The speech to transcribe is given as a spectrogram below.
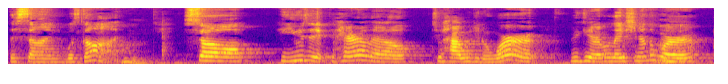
the sun was gone. Mm-hmm. So he used it parallel to how we do the word, we get a revelation of the mm-hmm. word.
